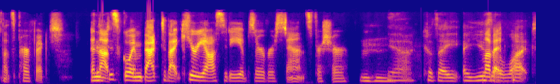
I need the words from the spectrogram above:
That's perfect. And it that's just, going back to that curiosity observer stance for sure. Mm-hmm. Yeah, because I, I use it, it a lot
